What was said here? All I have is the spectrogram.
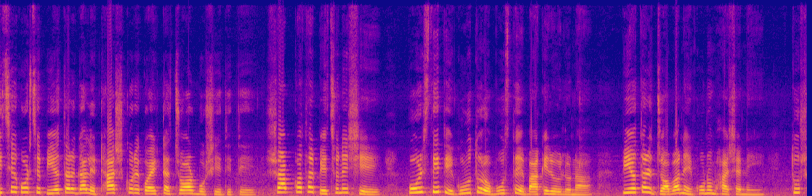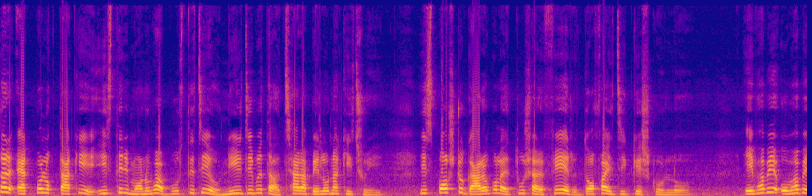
ইচ্ছে করছে প্রিয়তার গালে ঠাস করে কয়েকটা চর বসিয়ে দিতে। সব কথার পেছনে সে। পরিস্থিতি গুরুতর বুঝতে বাকি রইল না। প্রিয়তার জবানে কোনো ভাষা নেই। তুষার এক পলক তাকিয়ে স্ত্রীর মনোভাব বুঝতে চেয়েও নির্জীবতা ছাড়া পেল না কিছুই। স্পষ্ট গাঢ় গলায় তুষার ফের দফায় জিজ্ঞেস করল, এভাবে ওভাবে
